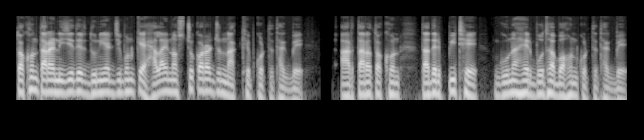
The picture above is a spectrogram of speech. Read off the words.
তখন তারা নিজেদের দুনিয়ার জীবনকে হেলায় নষ্ট করার জন্য আক্ষেপ করতে থাকবে। আর তারা তখন তাদের পিঠে গুনাহের বোঝা বহন করতে থাকবে।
